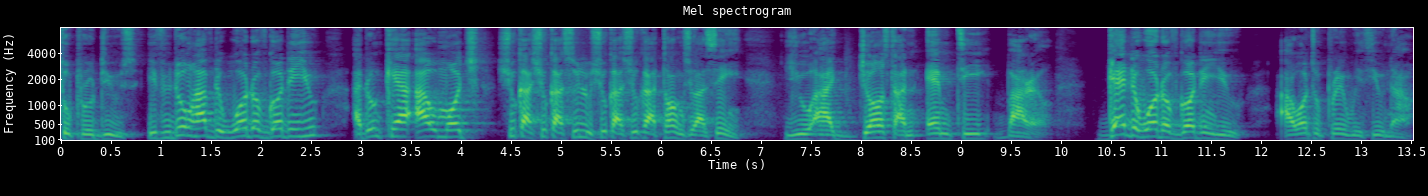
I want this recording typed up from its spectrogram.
to produce. If you don't have the word of God in you, I don't care how much shuka shuka sulu shuka shuka tongues you are saying. You are just an empty barrel. Get the word of God in you. I want to pray with you now.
